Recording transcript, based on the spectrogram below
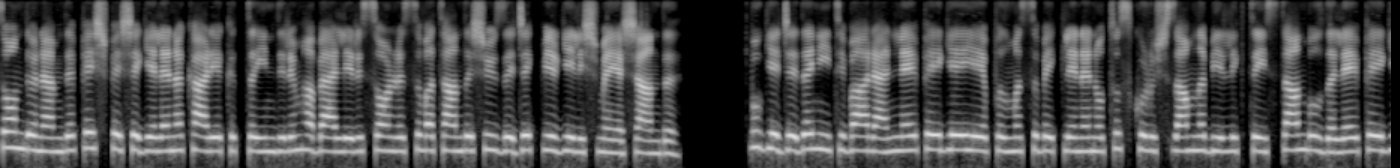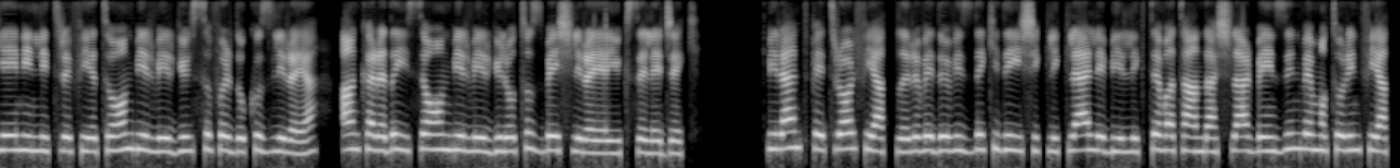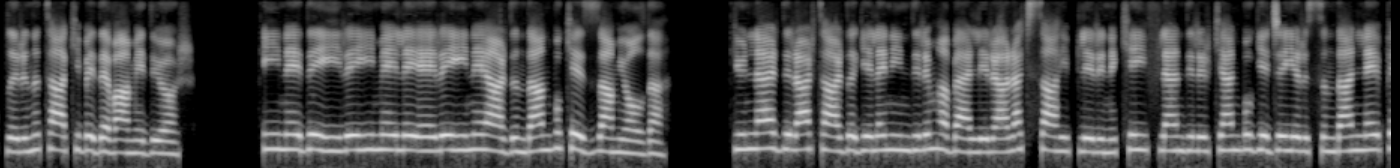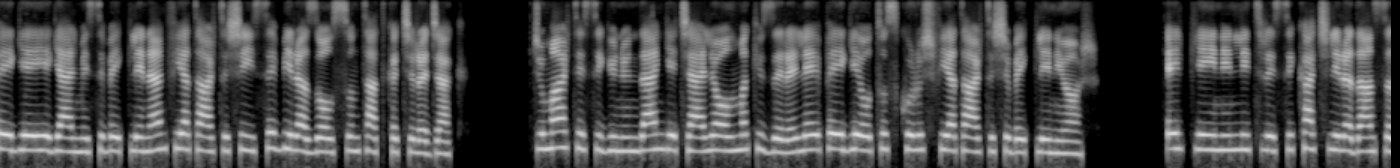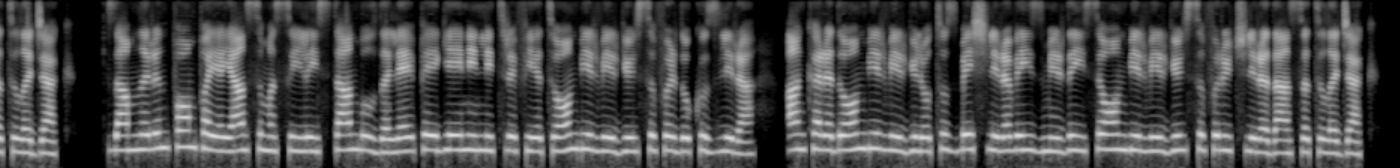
Son dönemde peş peşe gelen akaryakıtta indirim haberleri sonrası vatandaşı üzecek bir gelişme yaşandı. Bu geceden itibaren LPG'ye yapılması beklenen 30 kuruş zamla birlikte İstanbul'da LPG'nin litre fiyatı 11,09 liraya, Ankara'da ise 11,35 liraya yükselecek. Brent petrol fiyatları ve dövizdeki değişikliklerle birlikte vatandaşlar benzin ve motorin fiyatlarını takibe devam ediyor. İNDİRİMLERİN ardından bu kez zam yolda. Günlerdir art arda gelen indirim haberleri araç sahiplerini keyiflendirirken bu gece yarısından LPG'ye gelmesi beklenen fiyat artışı ise biraz olsun tat kaçıracak. Cumartesi gününden geçerli olmak üzere LPG 30 kuruş fiyat artışı bekleniyor. LPG'nin litresi kaç liradan satılacak? Zamların pompaya yansımasıyla İstanbul'da LPG'nin litre fiyatı 11,09 lira, Ankara'da 11,35 lira ve İzmir'de ise 11,03 liradan satılacak.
